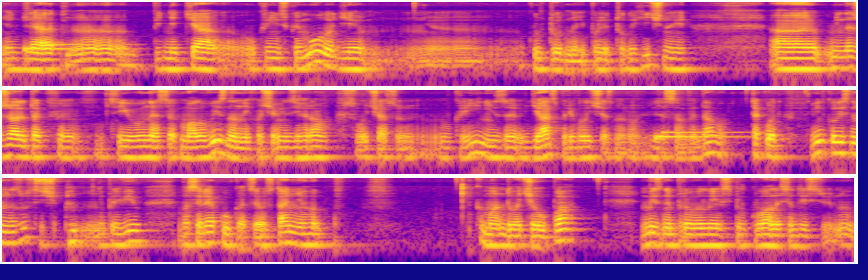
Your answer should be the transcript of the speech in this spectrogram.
для е, підняття української молоді, е, культурної, політологічної. Е, І, на жаль, так цей внесок мало визнаний, хоча він зіграв свого часу в Україні в діаспорі величезну роль для сам видава. Так от, він колись нам на зустріч привів Василя Кука, це останнього командувача УПА. Ми з ним провели, спілкувалися десь. Ну,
